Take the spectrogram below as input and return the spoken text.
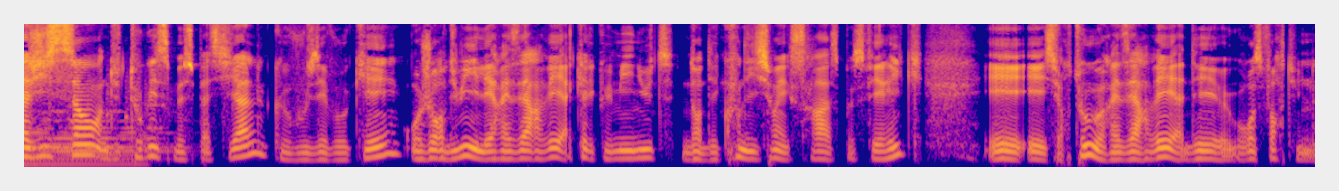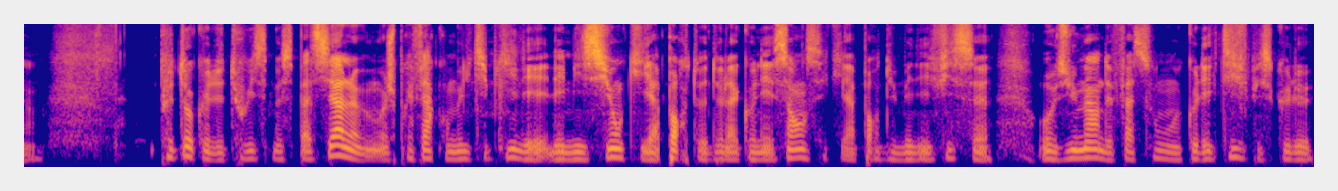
S'agissant du tourisme spatial que vous évoquez, aujourd'hui il est réservé à quelques minutes dans des conditions extra-atmosphériques et, surtout réservé à des euh, grosses fortunes plutôt que du tourisme spatial, moi je préfère qu'on multiplie les, missions qui apportent de la connaissance et qui apportent du bénéfice euh, aux humains de façon collective, puisque le,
